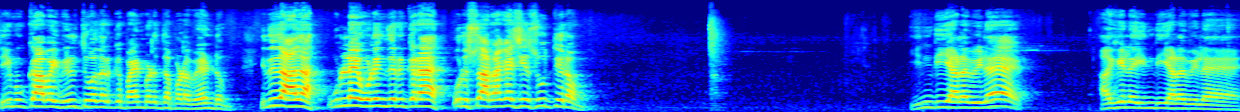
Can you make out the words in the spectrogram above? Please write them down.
திமுகவை வீழ்த்துவதற்கு பயன்படுத்தப்பட வேண்டும். இது அத உள்ளே ஒளிந்திருக்கிற ஒரு ச- ரகசிய சூத்திரம். இந்திய அளவில் அகில இந்திய அளவில்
